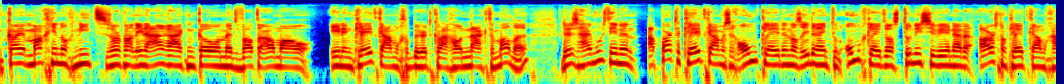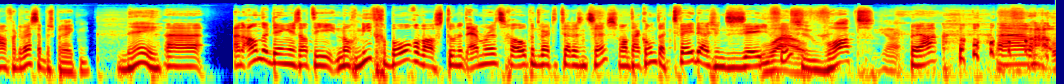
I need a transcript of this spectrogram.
kan je, mag je nog niet soort van in aanraking komen met wat er allemaal in een kleedkamer gebeurt qua gewoon naakte mannen. Dus hij moest in een aparte kleedkamer zich omkleden. En als iedereen toen omgekleed was, toen is hij weer naar de Arsenal kleedkamer gaan voor de wedstrijdbespreking. Nee. Eh, een ander ding is dat hij nog niet geboren was toen het Emirates geopend werd in 2006. Want hij komt uit 2007. Wauw. Wat? Ja. Ehm,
